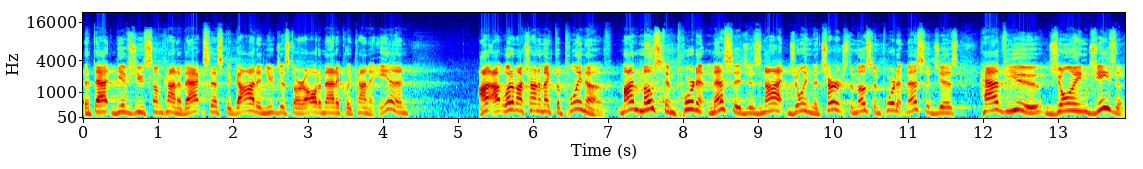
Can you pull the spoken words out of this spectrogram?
that that gives you some kind of access to god and you just are automatically kind of in. I, I, what am i trying to make the point of? My most important message is not join the church. The most important message is have you joined jesus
